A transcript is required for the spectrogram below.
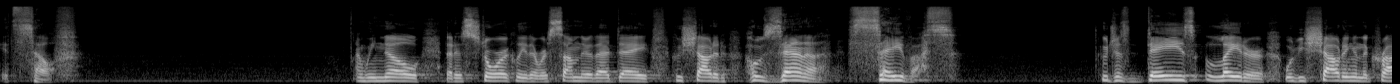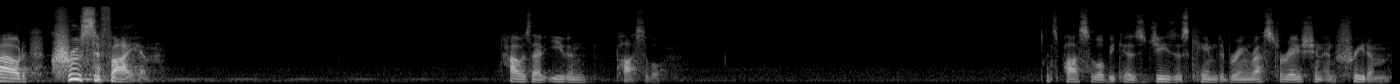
itself. And we know that historically there were some there that day who shouted, Hosanna, save us. Who just days later would be shouting in the crowd, Crucify him. How is that even possible? It's possible because Jesus came to bring restoration and freedom,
